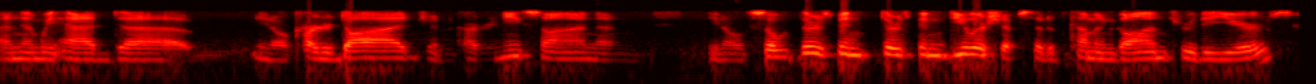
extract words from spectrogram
and then we had uh, you know Carter Dodge and Carter Nissan, and you know, so there's been there's been dealerships that have come and gone through the years,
